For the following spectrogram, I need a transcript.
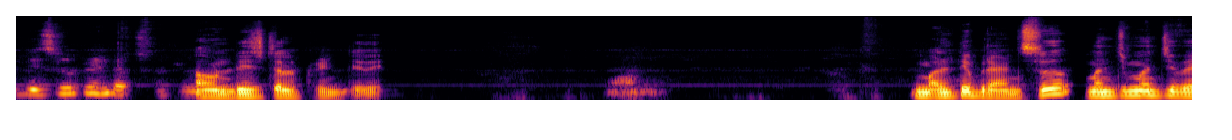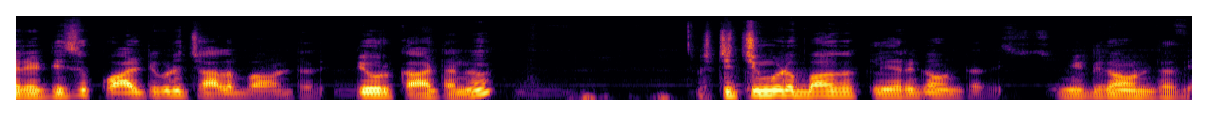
వచ్చినట్లు అవును డిజిటల్ ప్రింట్ ఇది. మల్టీ బ్రాండ్స్ మంచి మంచి వెరైటీస్ క్వాలిటీ కూడా చాలా బాగుంటది. ప్యూర్ కాటన్ స్టిచ్చింగ్ కూడా బాగా క్లియర్గా ఉంటది. నీట్గా ఉంటది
